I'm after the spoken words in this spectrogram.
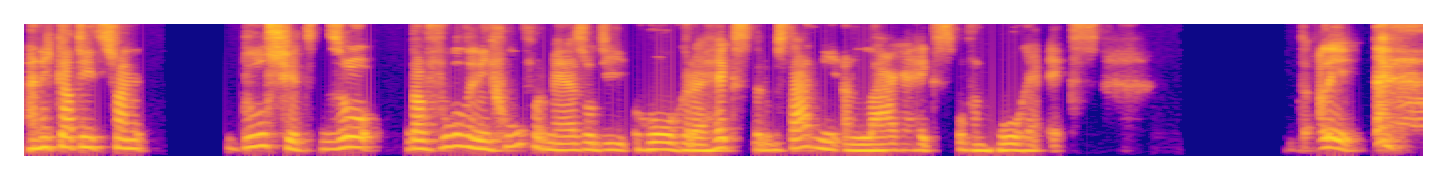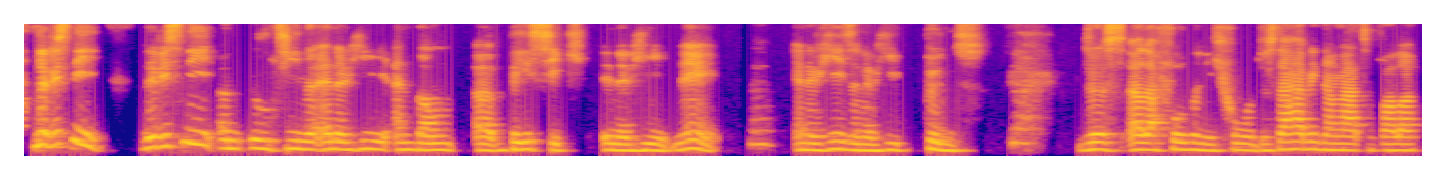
En ik had iets van bullshit. Zo, dat voelde niet goed voor mij, zo die hogere heks. Er bestaat niet een lage heks of een hoge heks. Allee, er is niet, er is niet een ultieme energie en dan eh, basic energie. Nee, energie is energie, punt. Dus eh, dat voelde niet goed. Dus dat heb ik dan laten vallen.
